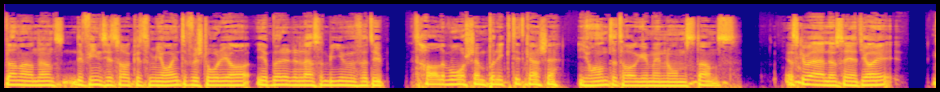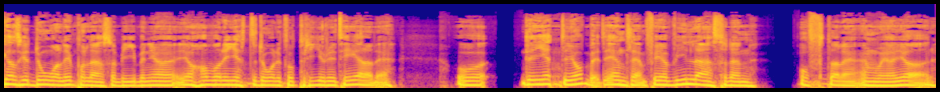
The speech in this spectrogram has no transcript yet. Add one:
Bland annat, det finns ju saker som jag inte förstår. Jag, jag började läsa Bibeln för typ ett halvår sedan på riktigt kanske. Jag har inte tagit mig någonstans. Jag ska vara ärlig och säga att jag är ganska dålig på att läsa Bibeln. Jag, jag har varit jättedålig på att prioritera det. Och det är jättejobbigt egentligen, för jag vill läsa den oftare än vad jag gör.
